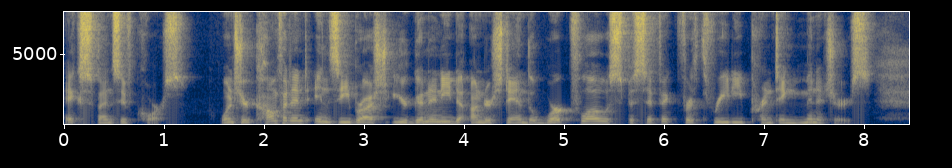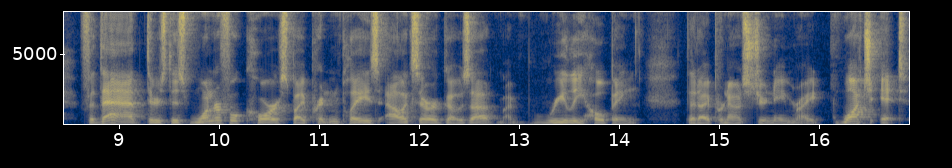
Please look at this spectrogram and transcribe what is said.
expensive course. Once you're confident in ZBrush, you're going to need to understand the workflow specific for 3D printing miniatures. For that, there's this wonderful course by Print and Play's Alex Zaragoza. I'm really hoping that I pronounced your name right. Watch it.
